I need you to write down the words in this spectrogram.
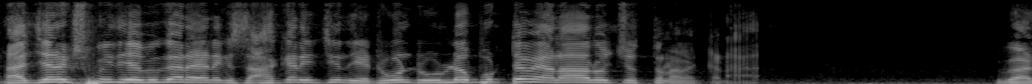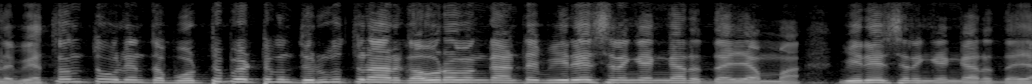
రాజ్యలక్ష్మీదేవి గారు ఆయనకి సహకరించింది. ఎటువంటి ఊళ్ళో పుట్టాం ఎలా ఆలోచిస్తున్నాం ఇక్కడ? ఇవాళ వితంతువులు ఇంత బొట్టు పెట్టుకుని తిరుగుతున్నారు గౌరవంగా అంటే వీరేశలింగం గారి దయమ్మ వీరేశలింగం గారి దయ.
